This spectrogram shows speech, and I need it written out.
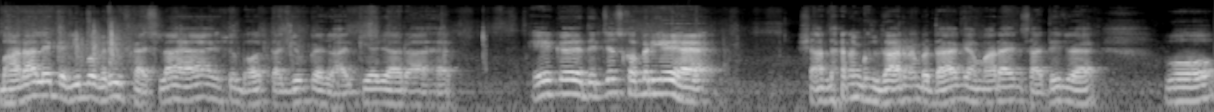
بہرحال ایک عجیب و غریب فیصلہ ہے۔ اس میں بہت تعجب کا اظہار کیا جا رہا ہے۔ ایک دلچسپ خبر یہ ہے، شاندانہ گلزار نے بتایا کہ ہمارا ایک ساتھی جو ہے، وہ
